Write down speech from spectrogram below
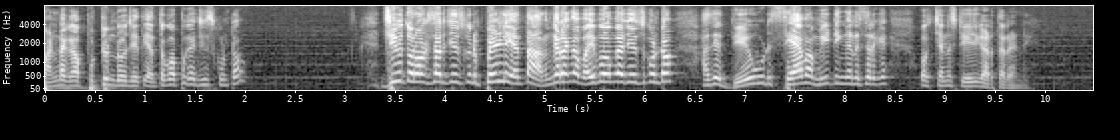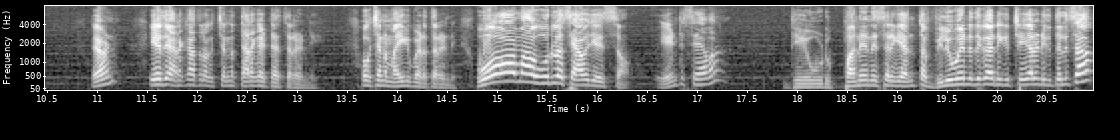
పండగ పుట్టినరోజు అయితే ఎంత గొప్పగా చేసుకుంటావు? జీవితంలో ఒకసారి చేసుకుని పెళ్ళి ఎంత అంగరంగ వైభవంగా చేసుకుంటాం అదే దేవుడు సేవ మీటింగ్ అనేసరికి ఒక చిన్న స్టేజ్ కడతారండి. ఏమండి? ఏదో వెనకాతలు ఒక చిన్న తెర కట్టేస్తారండి. ఒక చిన్న మైకి పెడతారండి. ఓ మా ఊర్లో సేవ చేస్తాం. ఏంటి సేవ? దేవుడు పని అనేసరికి ఎంత విలువైనదిగా నీకు చేయాలని నీకు తెలుసా?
